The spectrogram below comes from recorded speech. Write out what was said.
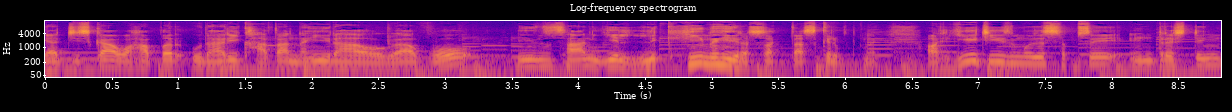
या जिसका वहाँ पर उधारी खाता नहीं रहा होगा, वो इंसान ये लिख ही नहीं रख सकता स्क्रिप्ट में। और ये चीज़ मुझे सबसे इंटरेस्टिंग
